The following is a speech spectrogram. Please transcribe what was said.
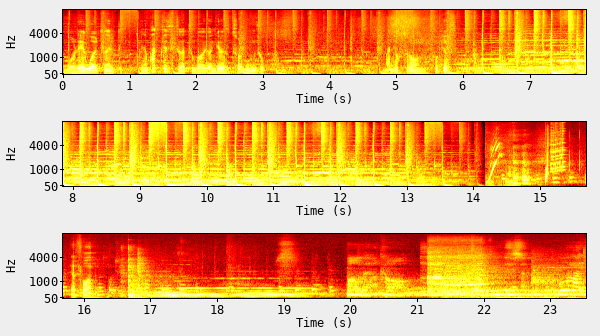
뭐 레고 할 때나 그냥 팟캐스트 같은 거 연결해서 틀어놓으면 좋고 만족스러운 소비였습니다. F1 I do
